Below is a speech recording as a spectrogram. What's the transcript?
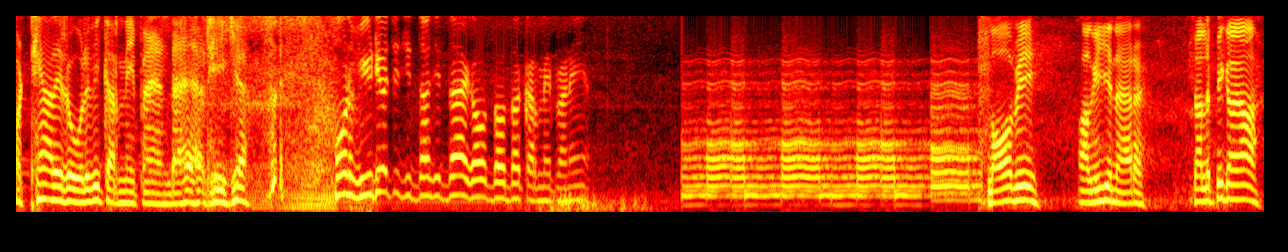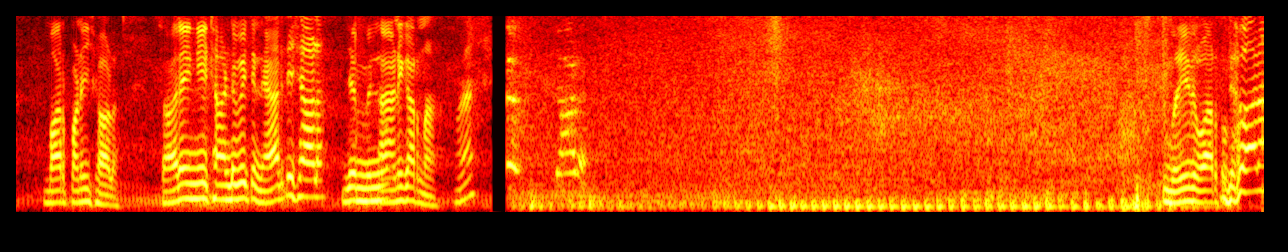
ਪੱਠਿਆਂ ਦੇ ਰੋਲ ਵੀ ਕਰਨੇ ਪੈਣ ਦਾ ਹੈ ਠੀਕ ਆ। ਹੁਣ ਵੀਡੀਓ 'ਚ ਜਿੱਦਾਂ ਜਿੱਦਾਂ ਹੈਗਾ ਉਦਾਂ ਉਦਾਂ ਕਰਨੇ ਪੈਣੇ ਆ। ਲਓ ਵੀ ਆ ਗਈ ਜੀ ਨਹਿਰ। ਚੱਲ ਪੀ ਗਿਆ ਮਾਰ ਪਾਣੀ ਛਾਲ। ਸਾਰੇ ਇੰਨੀ ਠੰਡ ਵਿੱਚ ਨਹਿਰ 'ਚ ਛਾਲ ਜੇ ਮੈਨੂੰ ਐ ਨਹੀਂ ਕਰਨਾ। ਹੈਂ? ਨਹੀਂ ਦੁਬਾਰ ਤੋਂ। ਦੁਬਾਰਾ।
